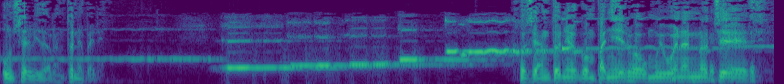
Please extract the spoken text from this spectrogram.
un servidor, Antonio Pérez. José Antonio, compañero, muy buenas noches.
